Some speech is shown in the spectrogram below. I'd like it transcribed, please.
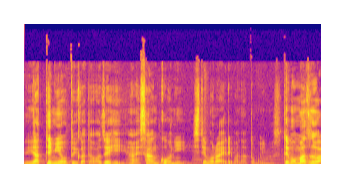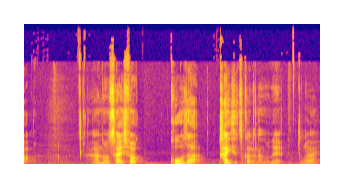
やってみようという方はぜひ、はい、参考にしてもらえればなと思います。でもまずはあの最初は講座解説からなので、はい、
